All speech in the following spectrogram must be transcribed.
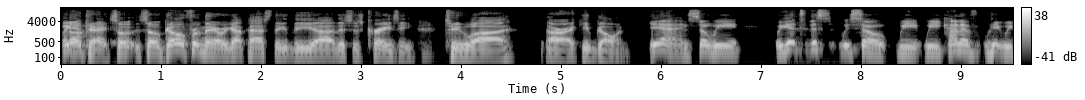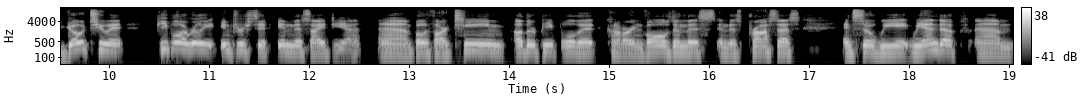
Yeah. Okay, so so go from there. We got past the the uh, this is crazy to uh, all right, keep going. Yeah, and so we we get to this. We so we we kind of we we go to it. People are really interested in this idea. Um, both our team, other people that kind of are involved in this in this process, and so we we end up um,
